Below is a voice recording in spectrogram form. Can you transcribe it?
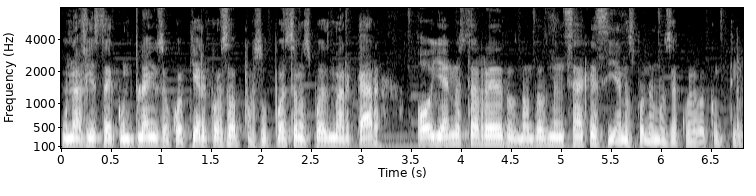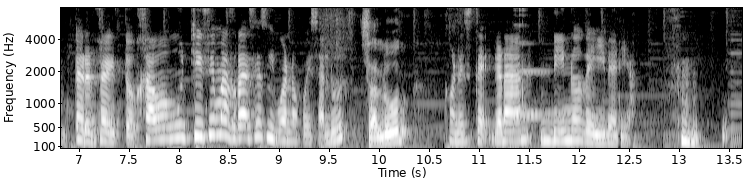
una fiesta de cumpleaños o cualquier cosa, por supuesto nos puedes marcar o ya en nuestras redes nos mandas mensajes y ya nos ponemos de acuerdo contigo. Perfecto. Javo, muchísimas gracias y bueno, pues salud. Salud. Con este gran vino de Iberia.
